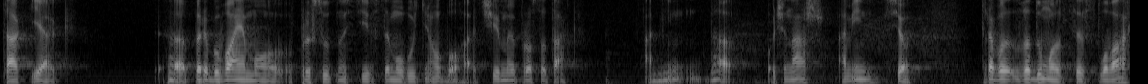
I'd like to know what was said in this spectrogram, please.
так, як е, перебуваємо в присутності всемогутнього Бога, чи ми просто так? Амінь, да, Отче наш, амінь, все. Треба задумуватися в словах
